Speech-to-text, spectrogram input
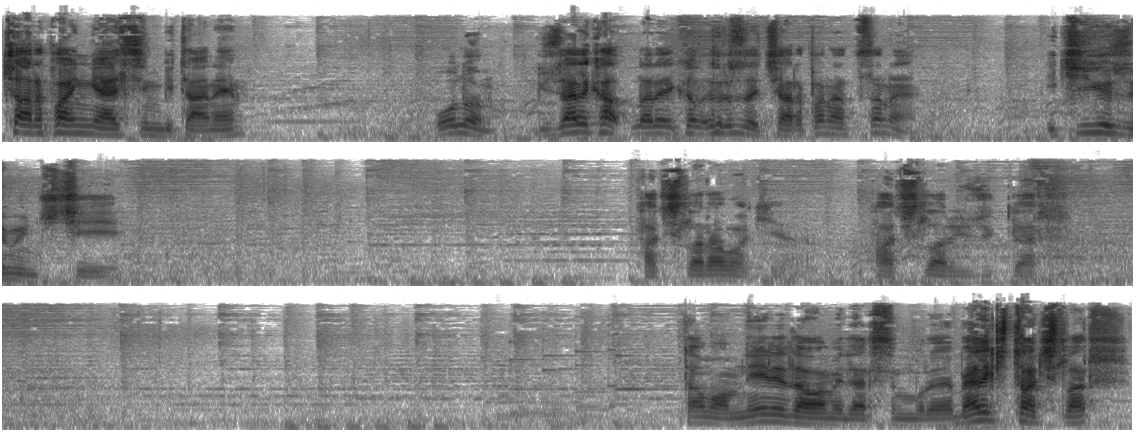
Çarpan gelsin bir tane. Oğlum güzel katlara yakalıyoruz da çarpan atsana. İki gözümün çiçeği. Taçlara bak ya. Taçlar, yüzükler. Tamam neyle devam edersin buraya? Belki taçlar.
